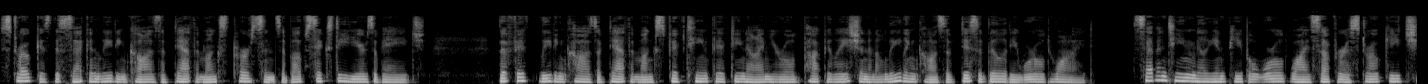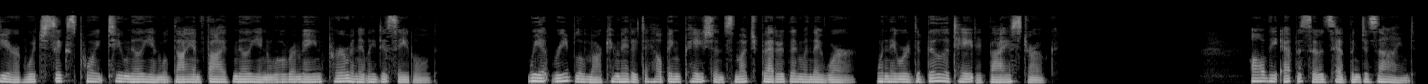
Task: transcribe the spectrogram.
Stroke is the second leading cause of death amongst persons above 60 years of age the fifth leading cause of death amongst 15 59 year old population and a leading cause of disability worldwide. 17 million people worldwide suffer a stroke each year, of which 6.2 million will die and 5 million will remain permanently disabled. We at Replume are committed to helping patients much better than when they were, when they were debilitated by a stroke. All the episodes have been designed,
